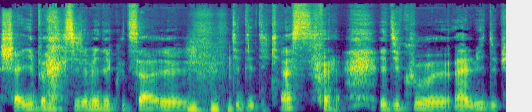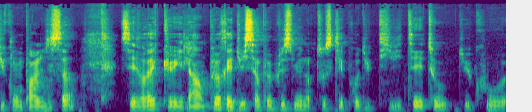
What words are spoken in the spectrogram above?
Shaib, si jamais il écoute ça, petite dédicace. et du coup, à lui, depuis qu'on parle de ça, c'est vrai qu'il a un peu réduit, c'est un peu plus mis dans tout ce qui est productivité et tout. Du coup,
